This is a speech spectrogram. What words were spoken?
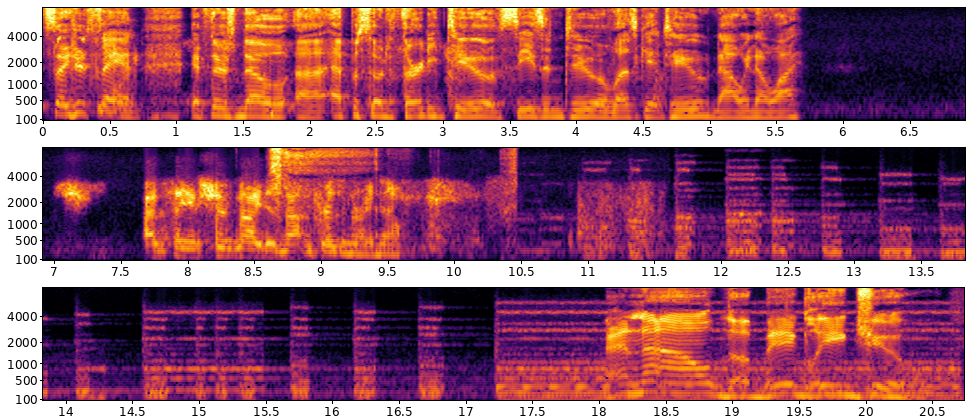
so you're saying yeah. if there's no uh, episode 32 of season two of Let's Get Two, now we know why. I'm saying Suge Knight is not in prison right now. And now, the Big League Chew.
